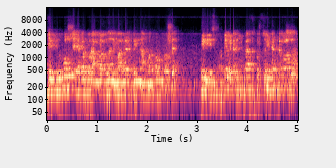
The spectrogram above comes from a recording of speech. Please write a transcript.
যেহেতু বসছে হ্যাভ আমরা জানি বাঘের তিন নাম্বার বসে ফিনিশ এটা কি কাজ করছে? এটাকে বলা যায়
